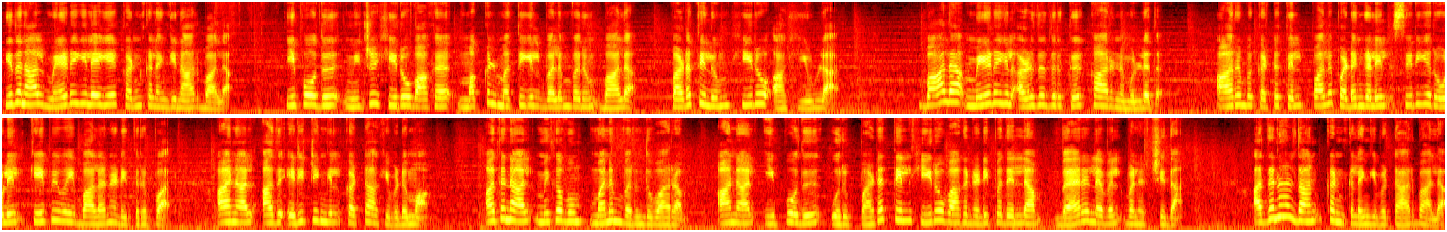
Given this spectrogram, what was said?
இதனால் மேடையிலேயே கண்கலங்கினார் பாலா. இப்போது நிஜ ஹீரோவாக மக்கள் மத்தியில் வலம் வரும் பாலா படத்திலும் ஹீரோ ஆகியுள்ளார். பாலா மேடையில் அழுததற்கு காரணமுள்ளது. ஆரம்ப கட்டத்தில் பல படங்களில் சிறிய ரோலில் கேபிஒய் பாலா நடித்திருப்பார். ஆனால் அது எடிட்டிங்கில் கட்டாகிவிடுமாம் அதனால் மிகவும் மனம் வருந்துவாராம். ஆனால் இப்போது ஒரு படத்தில் ஹீரோவாக நடிப்பதெல்லாம் வேற லெவல் வளர்ச்சிதான். அதனால்தான் கண் கலங்கிவிட்டார் பாலா.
